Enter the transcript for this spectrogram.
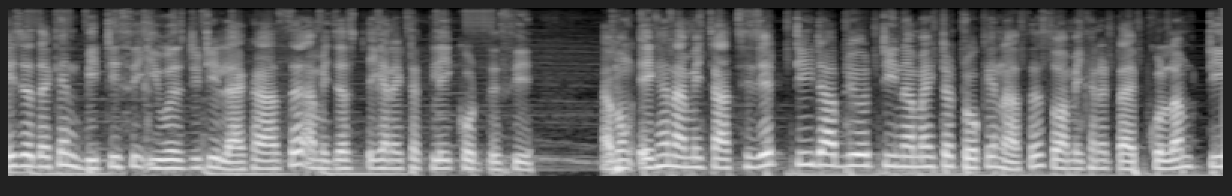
এই যে দেখেন বিটিসি ইউএসডিটি লেখা আছে, আমি জাস্ট এখানে একটা ক্লিক করতেছি। এবং এখানে আমি চাচ্ছি যে টি ডাব্লিউ টি নামে একটা টোকেন আছে সো আমি এখানে টাইপ করলাম টি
